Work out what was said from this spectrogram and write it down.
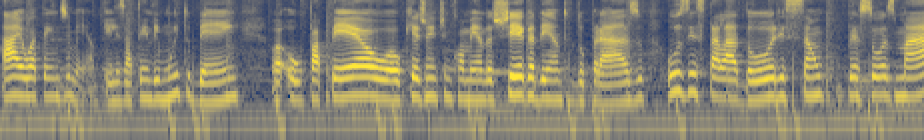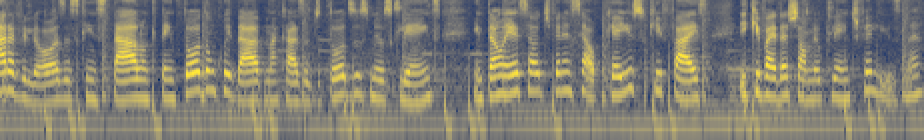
Ah, é o atendimento. Eles atendem muito bem, o papel, o que a gente encomenda chega dentro do prazo. Os instaladores são pessoas maravilhosas que instalam, que têm todo um cuidado na casa de todos os meus clientes. Então, esse é o diferencial, porque é isso que faz e que vai deixar o meu cliente feliz, né?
